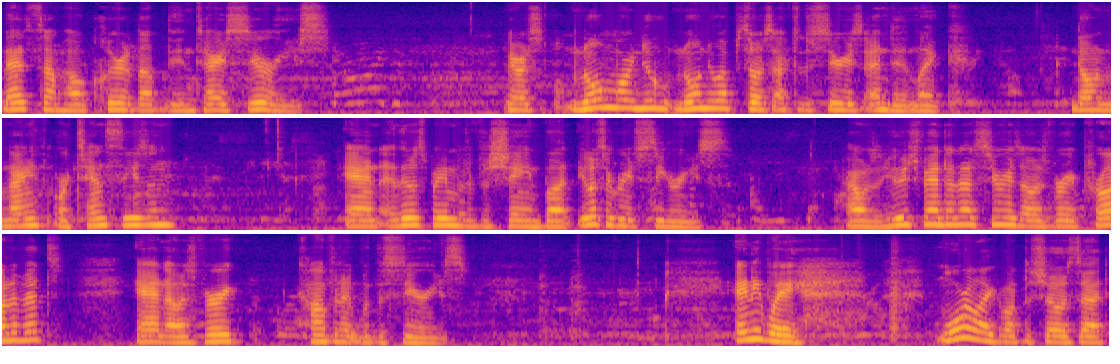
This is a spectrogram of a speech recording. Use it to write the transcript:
that somehow cleared up the entire series. there was no more new no new episodes after the series ended, like no ninth or tenth season. And it was pretty much a shame, but it was a great series. I was a huge fan of that series. I was very proud of it, and I was very confident with the series. Anyway, more I like about the show is that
